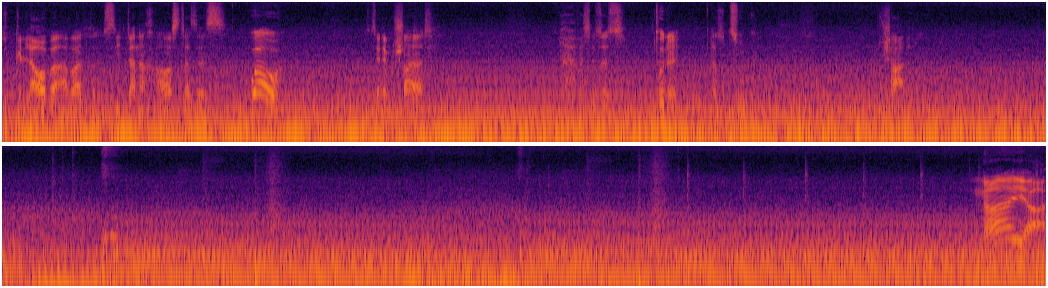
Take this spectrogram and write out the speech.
Ich glaube aber, es sieht danach aus, dass es... Wow! Der denn bescheuert? Was ist es? Tunnel. Also Zug. Schade. Naja.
